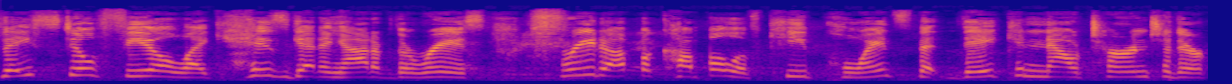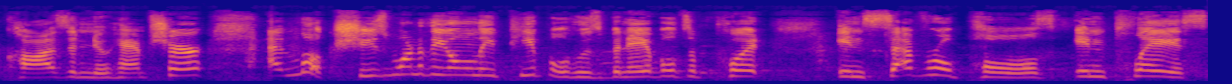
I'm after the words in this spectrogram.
They still feel like his getting out of the race freed up a couple of key points that they can now turn to their cause in New Hampshire. And look, she's one of the only people who's been able to put in several polls in place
